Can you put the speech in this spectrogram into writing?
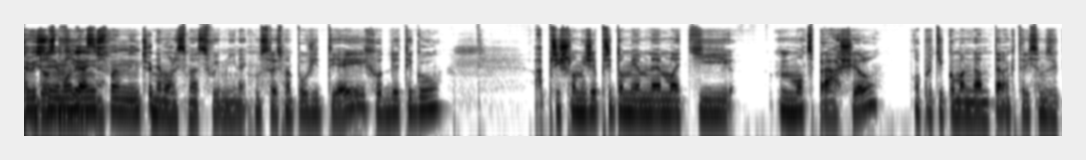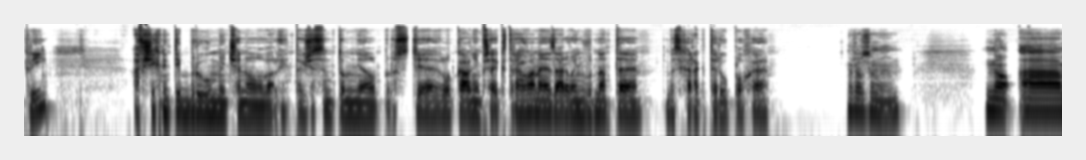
vy ste dost nemohli ani svoj mlínček? Nemohli jsme svůj mlínek, museli jsme použít jejich od Ditigu a přišlo mi, že při tom jemném letí moc prášil oproti komandante, na který jsem zvyklý a všechny ty brůmy channelovaly, takže jsem to měl prostě lokálně přeextrahované, zároveň vodnaté, bez charakteru, ploché. Rozumiem. No a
